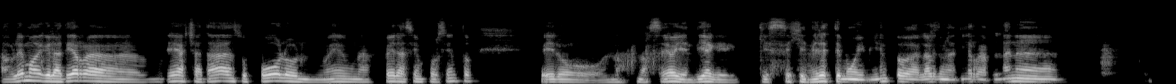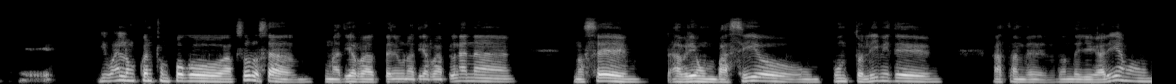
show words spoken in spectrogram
hablemos de que la Tierra es achatada en sus polos, no es una esfera 100%, pero no, no sé, hoy en día que, que se genere este movimiento de hablar de una Tierra plana, eh, igual lo encuentro un poco absurdo, o sea, una Tierra, tener una Tierra plana, no sé, habría un vacío, un punto límite hasta donde, llegaríamos.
